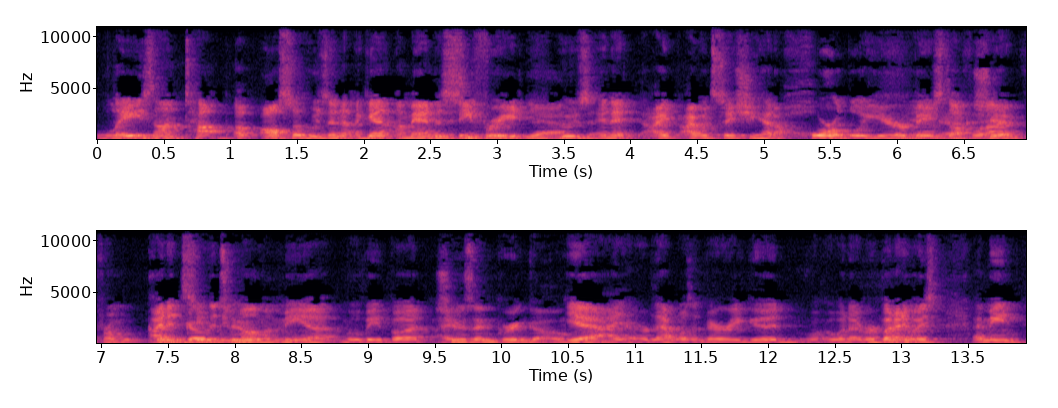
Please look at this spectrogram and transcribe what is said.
lays on top of also who's in it again Amanda Seyfried, yeah. who's in it. I, I would say she had a horrible year Yeah. based Yeah, off what I from I didn't see Gringo the new too. Mamma Mia movie, but She I, was in Gringo. yeah, I heard that wasn't very good. Whatever, but anyways, I mean.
